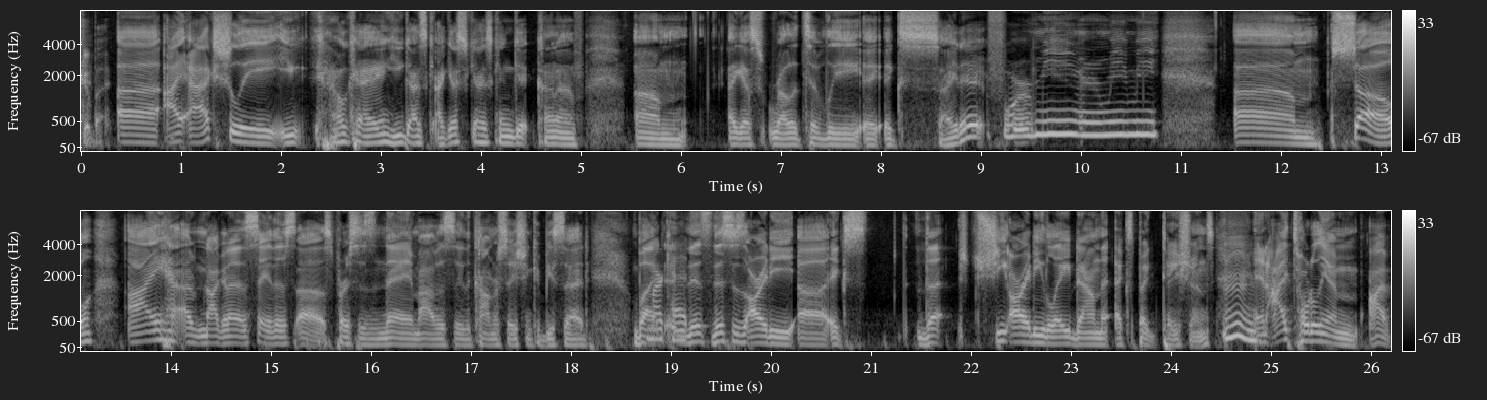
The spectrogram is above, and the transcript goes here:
goodbye. Uh, I actually, you okay? You guys, I guess you guys can get kind of, um, I guess, relatively excited for me, or maybe. Um, so I ha- I'm not gonna say this uh, this person's name. Obviously, the conversation could be said, but Marquette. this this is already uh, ex- the she already laid down the expectations, and I totally am. I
